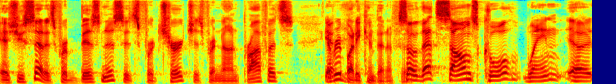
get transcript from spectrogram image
as you said, it's for business, it's for church, it's for nonprofits. Everybody can benefit. So that sounds cool, Wayne. Uh,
